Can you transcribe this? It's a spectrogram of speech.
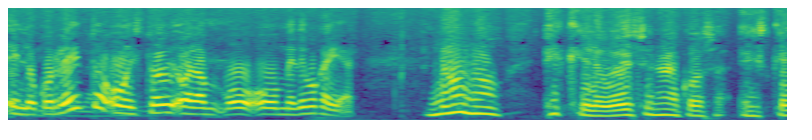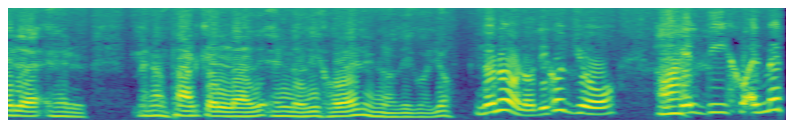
en lo correcto o estoy o, me debo callar? No, no, es que le voy a decir una cosa, es que el, menos mal que él, lo dijo él y no lo digo yo. No, no, lo digo yo, ah. él dijo, él me,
